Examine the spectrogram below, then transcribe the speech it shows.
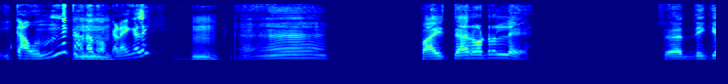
ഇക്ക ഒന്ന് കട നോക്കണേ നിങ്ങൾ. ഫൈവ് സ്റ്റാർ ഓർഡർ അല്ലേ ശ്രദ്ധിക്ക.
